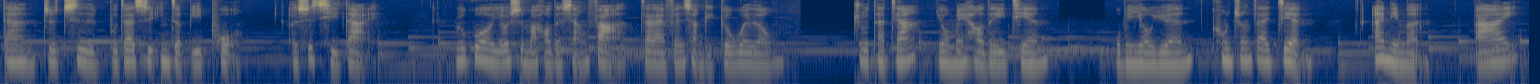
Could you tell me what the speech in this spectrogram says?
但这次不再是因着逼迫，而是期待。如果有什么好的想法，再来分享给各位喽。祝大家有美好的一天，我们有缘空中再见，爱你们，拜。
